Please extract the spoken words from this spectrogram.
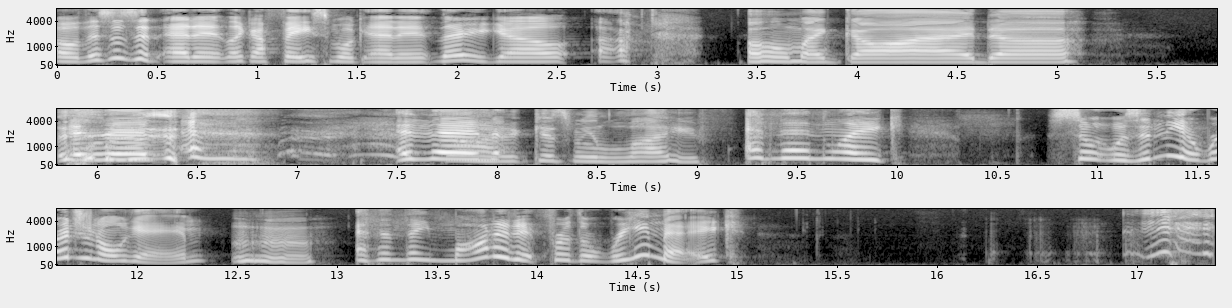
Oh, this is an edit, like a Facebook edit. There you go. Uh, oh my god uh, and then, and then, God, it gives me life and then, like, so it was in the original game, hmm and then they modded it for the remake.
